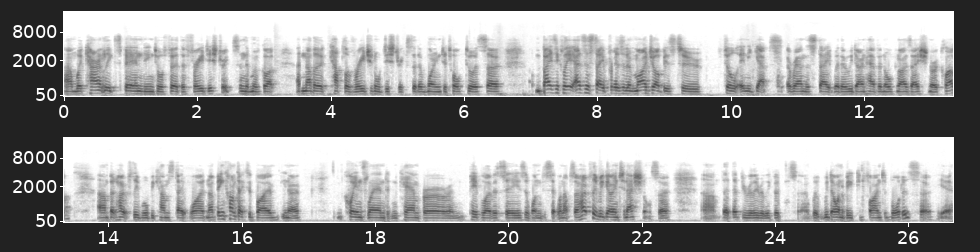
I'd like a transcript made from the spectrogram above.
Um, we're currently expanding to a further three districts, and then we've got another couple of regional districts that are wanting to talk to us. So, basically, as a state president, my job is to fill any gaps around the state, whether we don't have an organisation or a club, um, but hopefully we'll become statewide. And I've been contacted by, you know, Queensland and Canberra and people overseas are wanting to set one up. So hopefully we go international. So um, that, would be really, really good. So we, we, don't want to be confined to borders. So yeah.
